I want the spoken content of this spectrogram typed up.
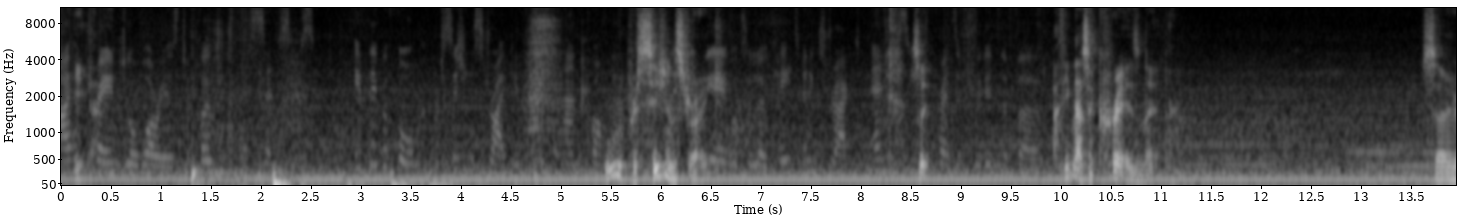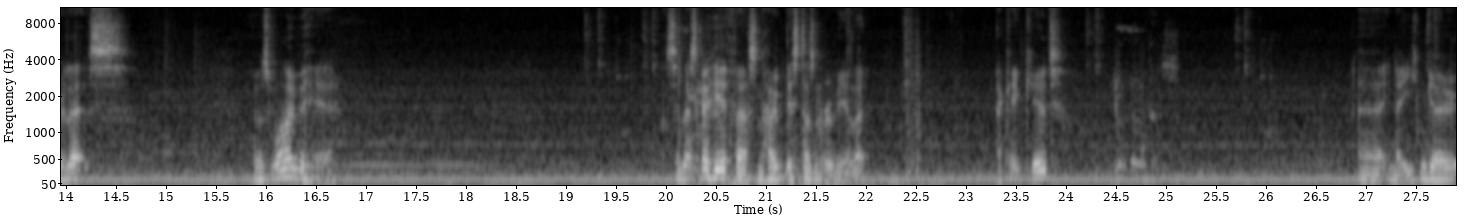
I have Yeah. trained your warriors to focus their senses. If they perform a precision strike in hand-to-hand combat, Ooh, a precision strike. Be able to locate and extract any seed So- present within the foe. I think that's a crit, isn't it? So let's. There was one over here. So let's go here first and hope this doesn't reveal it. Okay, good. Uh, no, you can go.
